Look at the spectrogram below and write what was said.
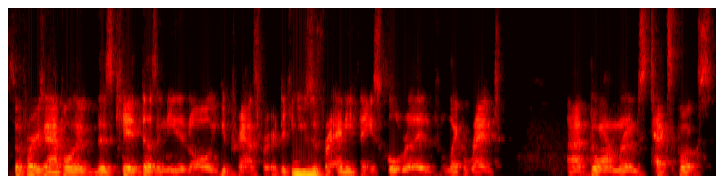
So, for example, if this kid doesn't need it all, you can transfer it. They can use it for anything school related, like rent, uh, dorm rooms, textbooks.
